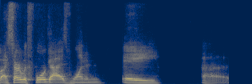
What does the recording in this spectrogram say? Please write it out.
I started with four guys, one a, uh,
